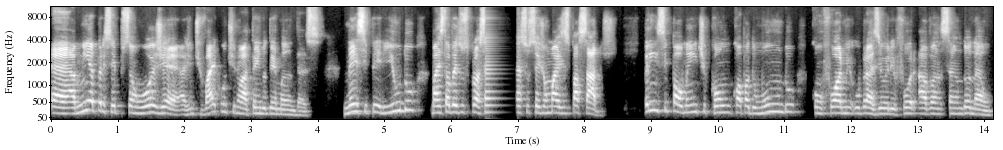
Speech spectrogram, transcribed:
É, a minha percepção hoje é a gente vai continuar tendo demandas nesse período, mas talvez os processos sejam mais espaçados principalmente com Copa do Mundo, conforme o Brasil ele for avançando ou não.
